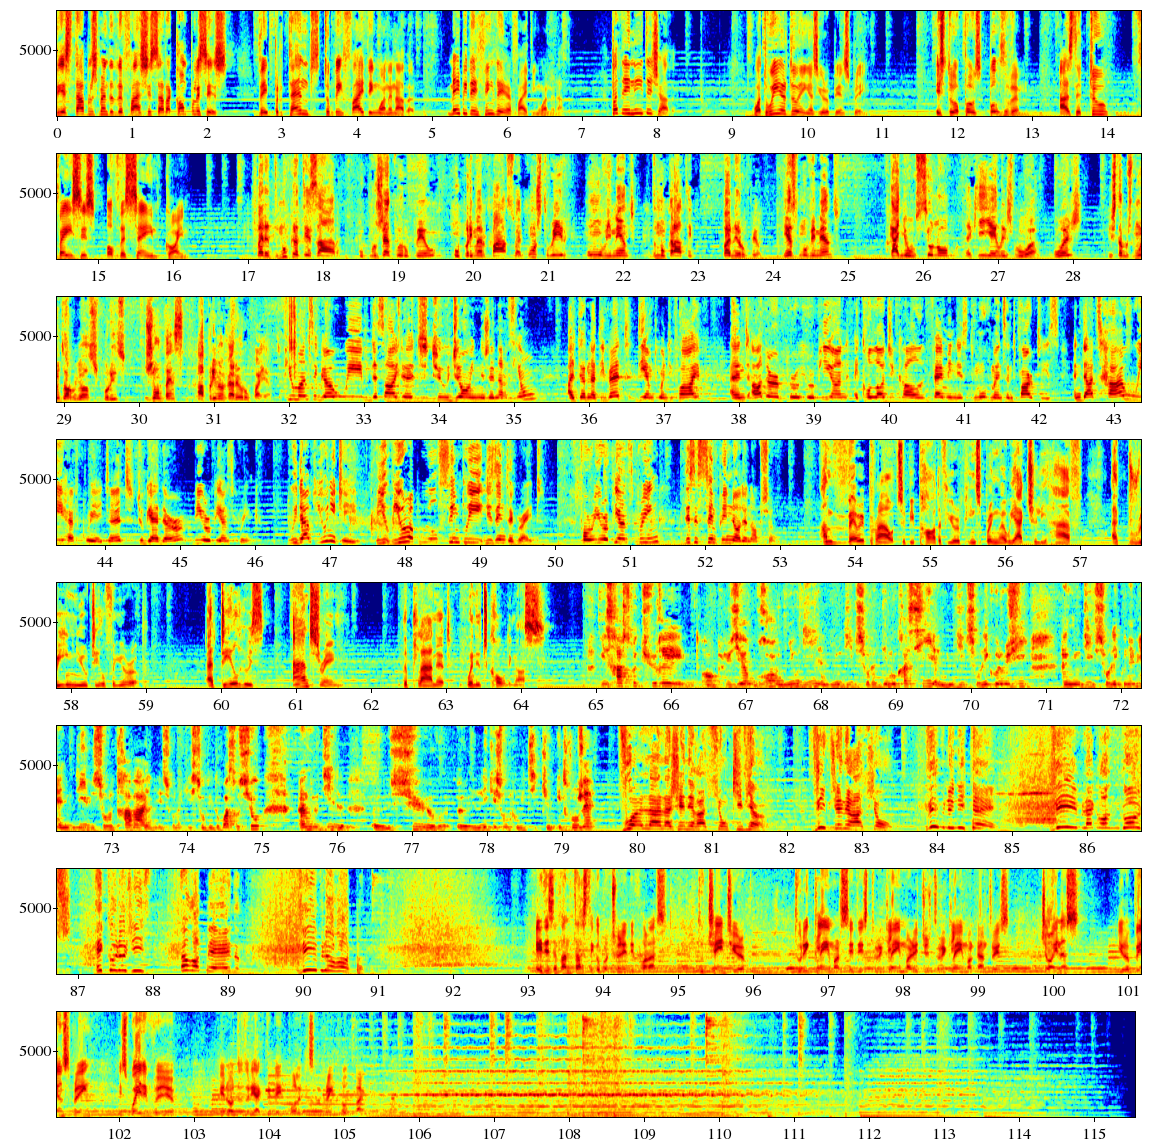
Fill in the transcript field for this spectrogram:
The establishment and the fascists are accomplices. They pretend to be fighting one another. Maybe they think they are fighting one another, but they need each other. What we are doing as European Spring is to oppose both of them as the two faces of the same coin. Para democratizar o projeto europeu, o primeiro passo é construir um movimento democrático pan-europeu. Esse movimento ganhou o seu nome aqui em Lisboa hoje e estamos muito orgulhosos por isso. Juntem-se à Primavera Europeia. A few months ago, we've decided to join Génération, Alternativet, DiEM25, and other pro-European ecological feminist movements and parties. And that's how we have created together the European Spring. Without unity, Europe will simply disintegrate. For European Spring, this is simply not an option. I'm very proud to be part of European Spring where we actually have a Green New Deal for Europe. A deal who is answering the planet when it's calling us. Il sera structuré en plusieurs grands New Deal, un New Deal sur la démocratie, un New Deal sur l'écologie, un New Deal sur l'économie, un New Deal sur le travail et sur la question des droits sociaux, un New Deal euh, sur euh, les questions de politique étrangère. Voilà la génération qui vient. Vive génération Vive l'unité Vive la grande gauche écologiste européenne Vive l'Europe It is a fantastic opportunity for us to change Europe, to reclaim our cities, to reclaim our regions, to reclaim our countries. Join us. European Spring is waiting for you in order to reactivate politics and bring hope back.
